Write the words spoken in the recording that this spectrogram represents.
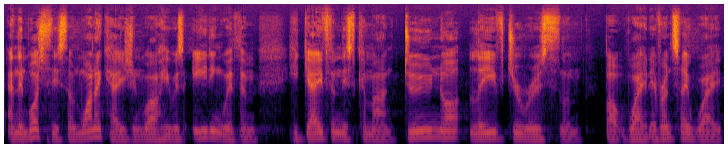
And then, watch this on one occasion, while he was eating with them, he gave them this command Do not leave Jerusalem, but wait. Everyone say, wait.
